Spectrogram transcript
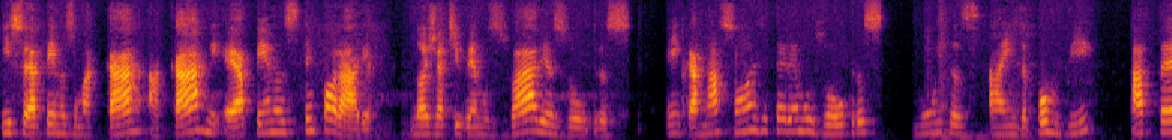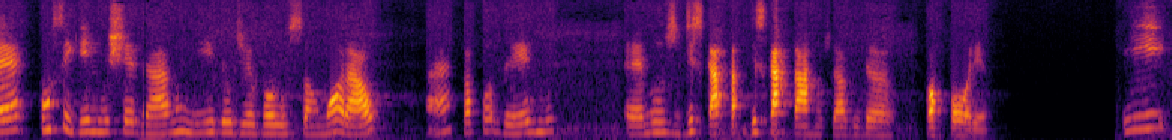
isso é apenas uma car a carne é apenas temporária. Nós já tivemos várias outras encarnações e teremos outras, muitas ainda por vir, até conseguirmos chegar num nível de evolução moral né, para podermos é, nos descartar, descartarmos da vida corpórea. E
